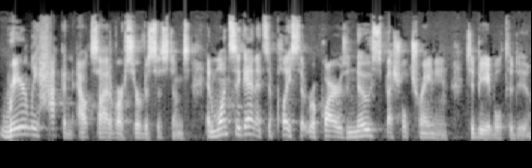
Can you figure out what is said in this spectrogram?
rarely happen outside of our service systems. And once again, it's a place that requires no special training to be able to do.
